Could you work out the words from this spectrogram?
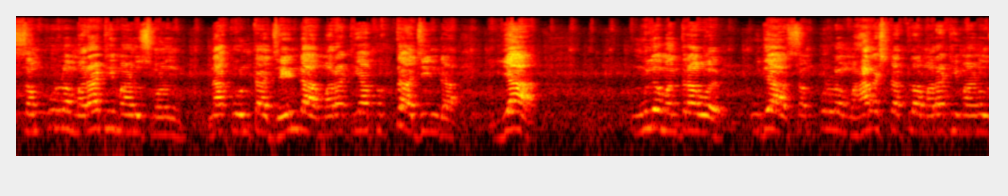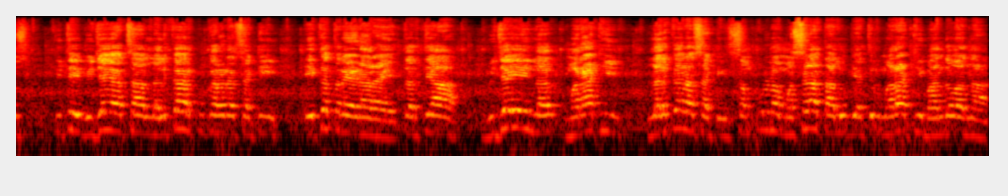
संपूर्ण मराठी माणूस म्हणून ना कोणता झेंडा मराठी हा फक्त अजेंडा या मूलमंत्रावर उद्या संपूर्ण महाराष्ट्रातला मराठी माणूस तिथे विजयाचा ललकार पुकारण्यासाठी एकत्र येणार आहे. तर त्या विजयी ल मराठी ललकारासाठी संपूर्ण मसळा तालुक्यातील मराठी बांधवांना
